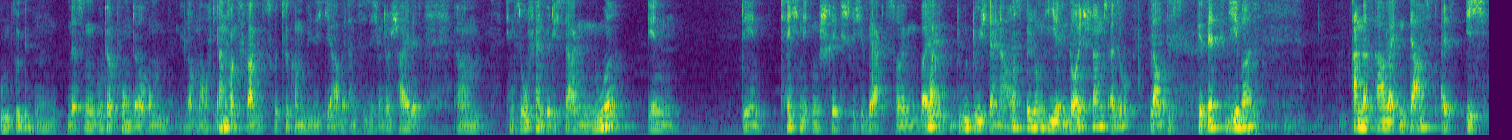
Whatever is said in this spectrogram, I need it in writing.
umzugehen. Mhm. Das ist ein guter Punkt, auch um nochmal auf die Anfangsfrage zurückzukommen, wie sich die Arbeit dann für sich unterscheidet. Ähm, insofern würde ich sagen, nur in den Techniken, Schrägstriche, Werkzeugen, weil ja. du durch deine Ausbildung hier in Deutschland, also laut des Gesetzgebers, anders arbeiten darfst als ich.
